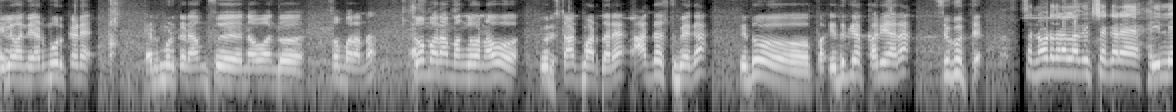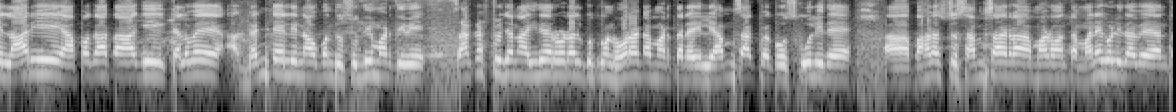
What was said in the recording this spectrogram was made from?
ಇಲ್ಲಿ ಒಂದು ಎರಡು ಮೂರು ಕಡೆ ಎರಡ್ ಮೂರ್ ಕಡೆ ಹಂಪ್ಸ್ ನಾವು ಒಂದು ಸೋಮವಾರನ ಸೋಮವಾರ, ಮಂಗಳವಾರ ನಾವು ಇವ್ರು ಸ್ಟಾರ್ಟ್ ಮಾಡ್ತಾರೆ. ಆದಷ್ಟು ಬೇಗ ಇದು ಇದಕ್ಕೆ ಪರಿಹಾರ ಸಿಗುತ್ತೆ. ಸರ್ ನೋಡಿದ್ರಲ್ಲ ವೀಕ್ಷಕರೇ, ಇಲ್ಲಿ ಲಾರಿ ಅಪಘಾತ ಆಗಿ ಕೆಲವೇ ಗಂಟೆಯಲ್ಲಿ ನಾವು ಬಂದು ಸುದ್ದಿ ಮಾಡ್ತೀವಿ. ಸಾಕಷ್ಟು ಜನ ಇದೇ ರೋಡಲ್ಲಿ ಕುತ್ಕೊಂಡು ಹೋರಾಟ ಮಾಡ್ತಾರೆ. ಇಲ್ಲಿ ಹಂಸ ಹಾಕ್ಬೇಕು ಸ್ಕೂಲ್ ಇದೆ. ಬಹಳಷ್ಟು ಸಂಸಾರ ಮಾಡುವಂತ ಮನೆಗಳಿದಾವೆ ಅಂತ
